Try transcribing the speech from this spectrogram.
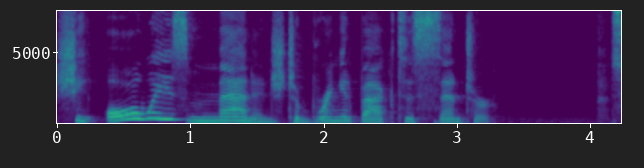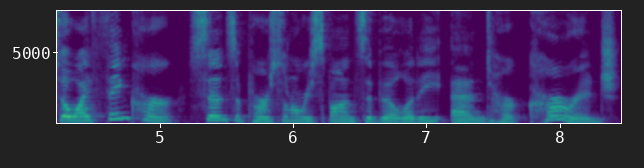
she always managed to bring it back to center. So I think her sense of personal responsibility and her courage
